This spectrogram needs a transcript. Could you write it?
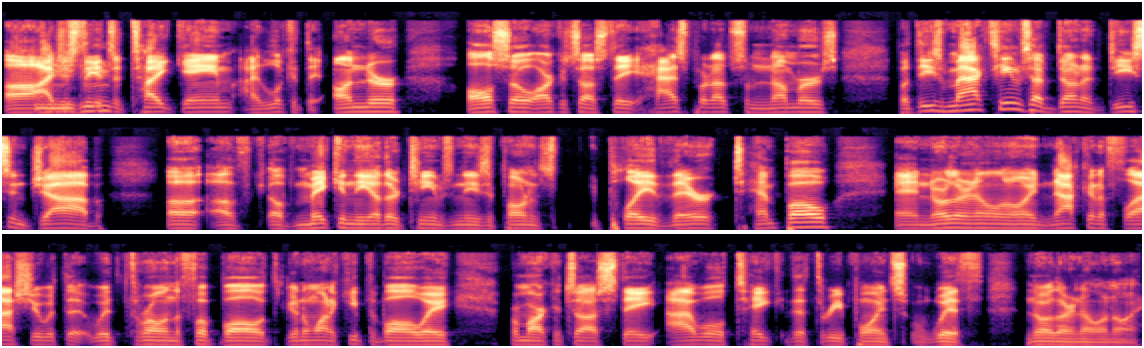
Uh, mm-hmm. I just think it's mm-hmm. a tight game. I look at the under. Also, Arkansas State has put up some numbers, but these MAC teams have done a decent job uh, of of making the other teams and these opponents play their tempo. And Northern Illinois not going to flash you with the with throwing the football. Going to want to keep the ball away from Arkansas State. I will take the three points with Northern Illinois.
